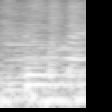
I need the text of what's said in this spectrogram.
Thank you.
